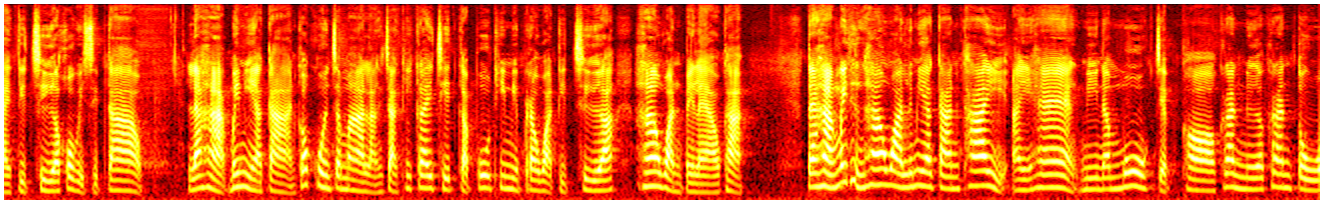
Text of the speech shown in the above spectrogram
น์ติดเชื้อโควิด -19 และหากไม่มีอาการก็ควรจะมาหลังจากที่ใกล้ชิดกับผู้ที่มีประวัติติดเชื้อ 5 วันไปแล้วค่ะ แต่หากไม่ถึง 5 วันและมีอาการไข้ ไอแห้ง มีน้ำมูก เจ็บคอ ครั่นเนื้อ ครั่นตัว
